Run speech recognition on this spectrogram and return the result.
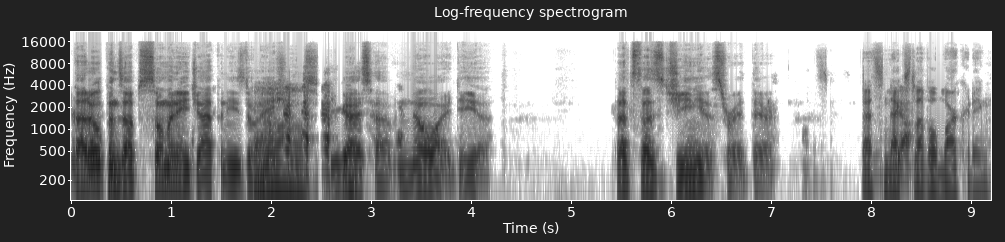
that opens up so many Japanese donations. Oh. You guys have no idea. That's that's genius right there. That's next yeah. level marketing.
